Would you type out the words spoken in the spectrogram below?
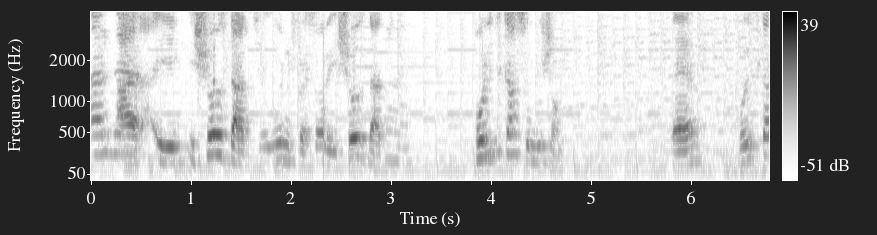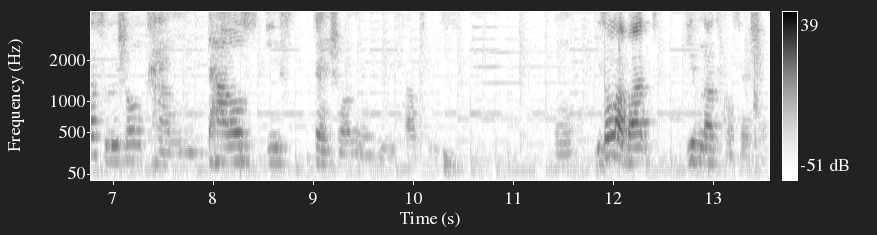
And, uh, And it, it shows that, sorry, it shows that mm, political solution eh, political solution can douse this tension in the southeast Mm. it's all about giving out concession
